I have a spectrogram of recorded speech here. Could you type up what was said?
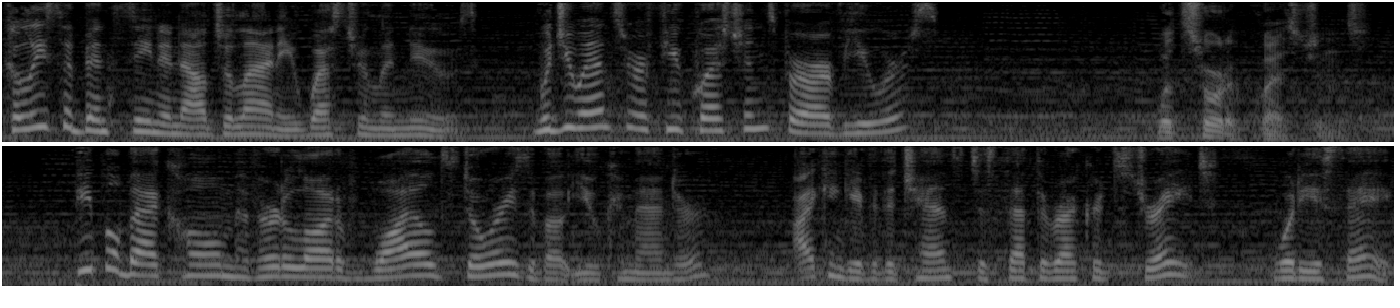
Khalisah bint Sinan al-Jalani, Westerland News. Would you answer a few questions for our viewers? What sort of questions? People back home have heard a lot of wild stories about you, Commander. I can give you the chance to set the record straight. What do you say?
